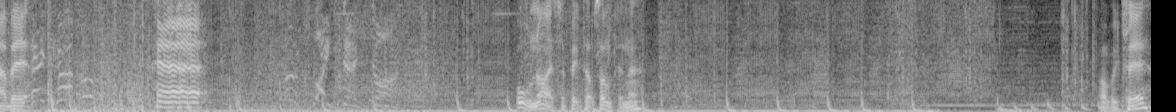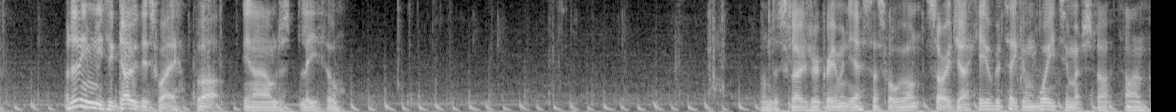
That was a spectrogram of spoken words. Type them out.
Have it. Fight that gun. oh, nice. I picked up something there. Are we clear? I don't even need to go this way, but, you know, I'm just lethal. Non-disclosure agreement. Yes, that's what we want. Sorry, Jackie. We've been taking way too much time.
